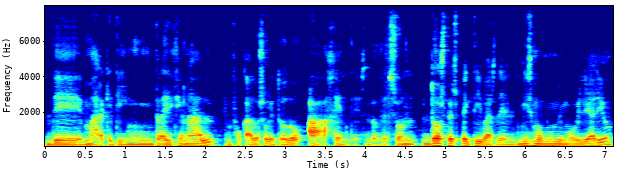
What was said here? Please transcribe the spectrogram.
de marketing tradicional enfocado sobre todo a agentes. Entonces son dos perspectivas del mismo mundo inmobiliario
